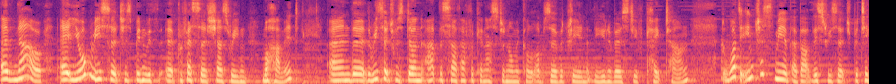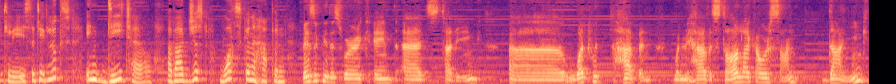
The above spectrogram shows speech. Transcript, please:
Uh, now, uh, your research has been with uh, Professor Shazrene Mohamed, and the, the research was done at the South African Astronomical Observatory and at the University of Cape Town. What interests me about this research particularly is that it looks in detail about just what's going to happen. Basically, this work aimed at studying uh, what would happen when we have a star like our sun dying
